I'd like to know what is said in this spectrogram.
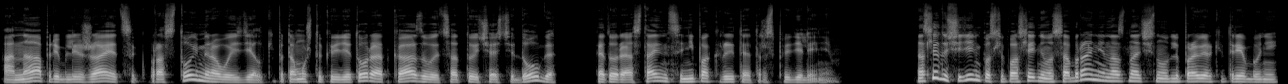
Она приближается к простой мировой сделке, потому что кредиторы отказываются от той части долга, которая останется непокрытой от распределения. На следующий день после последнего собрания, назначенного для проверки требований,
